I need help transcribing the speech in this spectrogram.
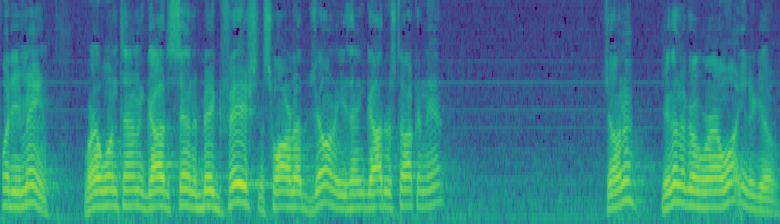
What do you mean? Well, one time God sent a big fish and swallowed up Jonah. You think God was talking then? Jonah, you're going to go where I want you to go.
